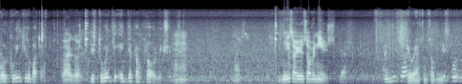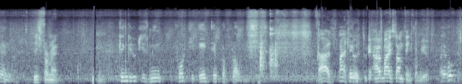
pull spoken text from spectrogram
Or Queen Cleopatra. Very good. This 28 different flower mixing. Mm. Nice. These are your souvenirs. Yeah. And this one Here we have some is souvenirs. for men. This is for men. King Lutis mean 48 different flower mixing. Ah, it smells Can good. I'll buy something from you, I hope that.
